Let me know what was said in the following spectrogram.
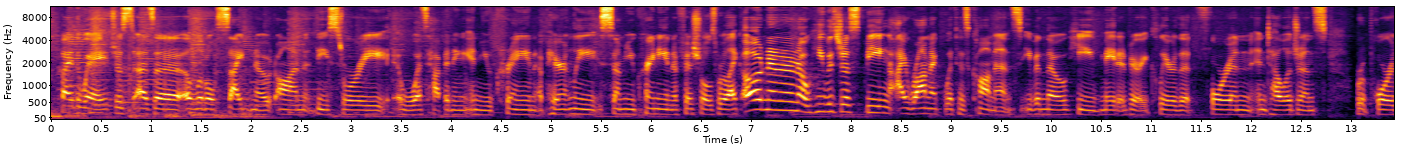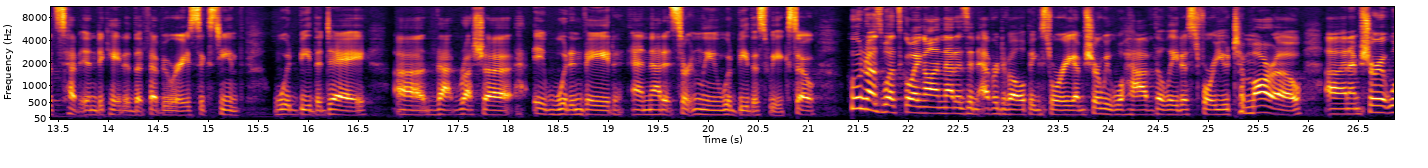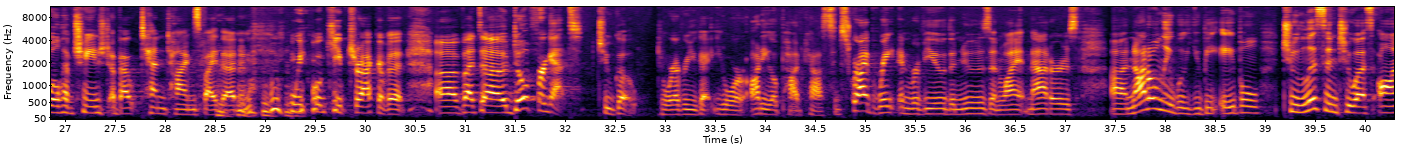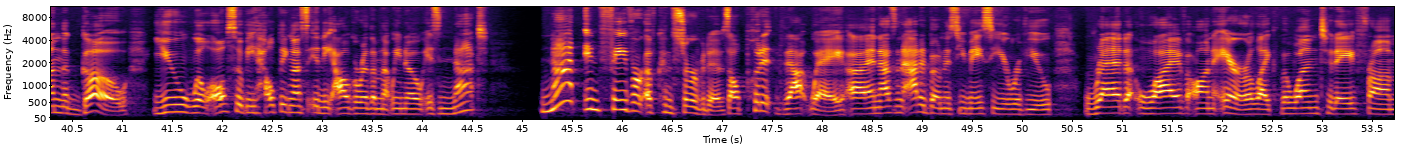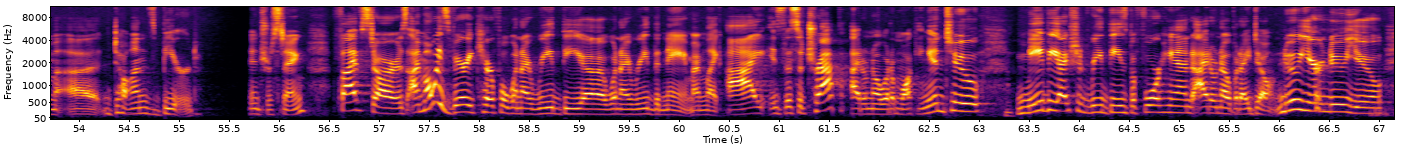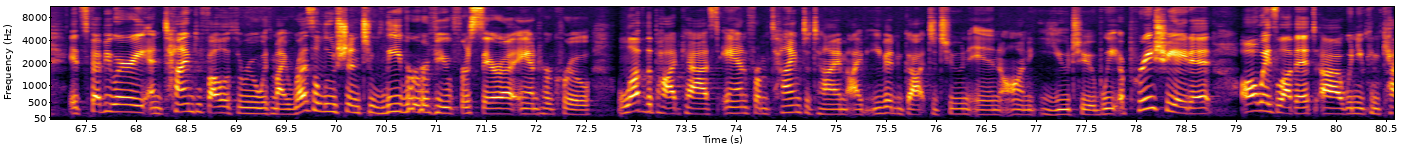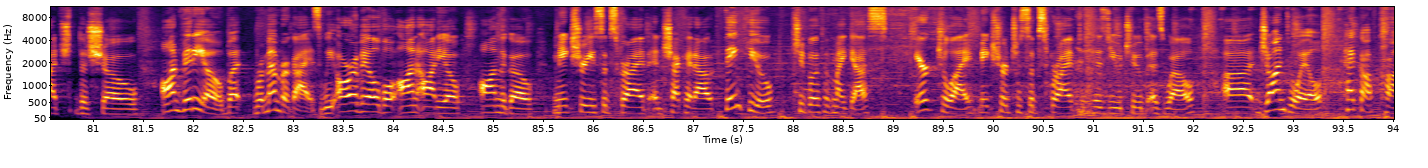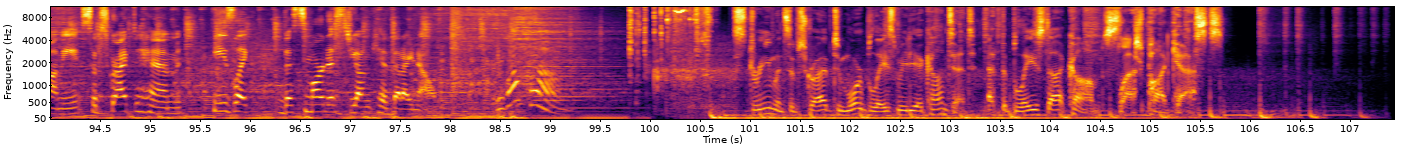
By the way, just just as a, a, little side note on the story, what's happening in Ukraine. Apparently, some Ukrainian officials were like, "Oh no, no, no, he was just being ironic with his comments," even though he made it very clear that foreign intelligence reports have indicated that February 16th would be the day uh, that Russia it would invade, and that it certainly would be this week. So who knows what's going on? That is an ever developing story. I'm sure we will have the latest for you tomorrow, uh, and I'm sure it will have changed about 10 times by then, and we will keep track of it. Uh, but uh, don't forget to go to wherever you get your audio podcast. Subscribe, rate, and review the news and why it matters. Uh, not only will you be able to listen to us on the go, you will also be helping us in the algorithm that we know is not not in favor of conservatives. I'll put it that way. Uh, and as an added bonus, you may see your review read live on air, like the one today from uh, Don's Beard. Interesting. Five stars. I'm always very careful when I read the uh, when I read the name. I'm like, I is this a trap? I don't know what I'm walking into. Maybe I should read these beforehand. I don't know, but I don't. New year, new you. It's February and time to follow through with my resolution to leave a review for Sara and her crew. Love the podcast, and from time to time, I've even got to tune in on YouTube. We appreciate it. Always love it uh, when you can catch the show on video. But remember, guys, we are available on audio on the go Make sure you subscribe and check it out. Thank you to both of my guests. Eric July, make sure to subscribe to his YouTube as well. Uh, John Doyle, heck off Kami, subscribe to him. He's like the smartest young kid that I know. You're welcome. Stream and subscribe to more Blaze Media content at theblaze.com slash podcasts.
